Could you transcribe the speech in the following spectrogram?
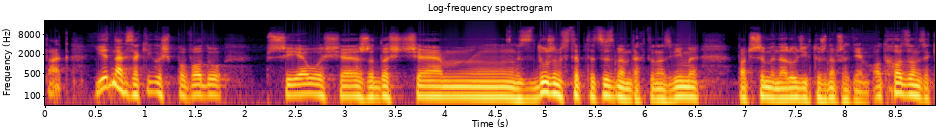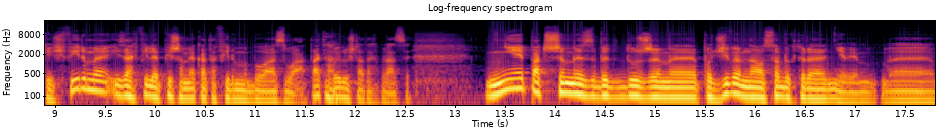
tak? Jednak z jakiegoś powodu przyjęło się, że dość z dużym sceptycyzmem, tak to nazwijmy, patrzymy na ludzi, którzy na przykład, nie wiem, odchodzą z jakiejś firmy i za chwilę piszą, jaka ta firma była zła, tak? tak. Po iluś latach pracy. Nie patrzymy zbyt dużym e, podziwem na osoby, które, nie wiem, e,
